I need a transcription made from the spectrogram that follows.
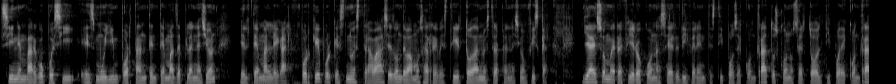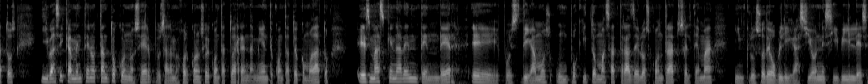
sin embargo, pues sí es muy importante en temas de planeación el tema legal. ¿Por qué? Porque es nuestra base, donde vamos a revestir toda nuestra planeación fiscal. Ya a eso me refiero con hacer diferentes tipos de contratos, conocer todo el tipo de contratos y básicamente no tanto conocer, pues a lo mejor conozco el contrato de arrendamiento, contrato de comodato, es más que nada entender, eh, pues digamos, un poquito más atrás de los contratos, el tema incluso de obligaciones civiles,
